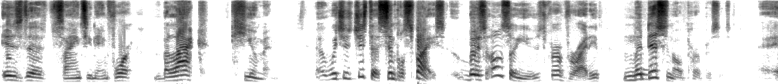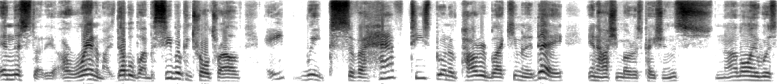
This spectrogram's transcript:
is the sciencey name for black cumin, uh, which is just a simple spice, but it's also used for a variety of medicinal purposes. In this study, a randomized, double-blind, placebo-controlled trial of eight weeks of a half teaspoon of powdered black cumin a day in Hashimoto's patients, not only was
